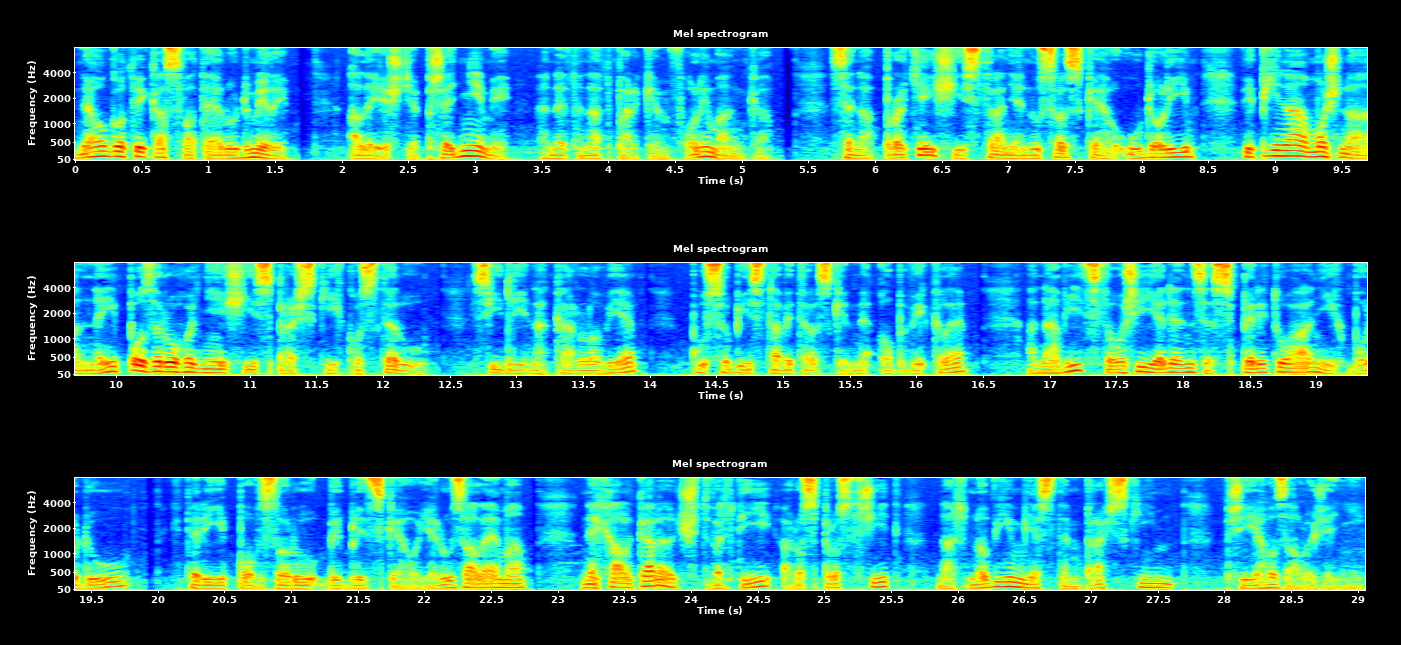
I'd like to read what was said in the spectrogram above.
neogotika svaté Ludmily. Ale ještě před nimi, hned nad parkem Folimanka, se na protější straně Nuselského údolí vypíná možná nejpozoruhodnější z pražských kostelů. Sídlí na Karlově, působí stavitelsky neobvykle a navíc tvoří jeden ze spirituálních bodů, který po vzoru biblického Jeruzaléma nechal Karel IV. rozprostřít nad novým městem pražským při jeho založení.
